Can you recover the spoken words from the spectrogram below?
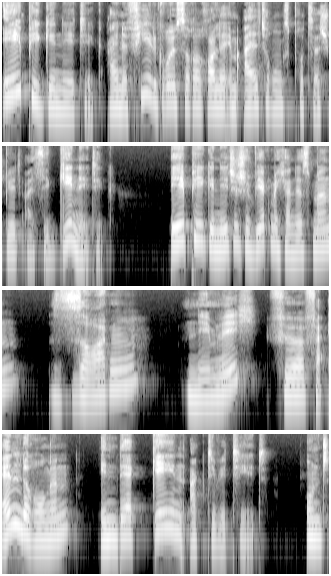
Epigenetik eine viel größere Rolle im Alterungsprozess spielt als die Genetik. Epigenetische Wirkmechanismen sorgen nämlich für Veränderungen in der Genaktivität. Und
